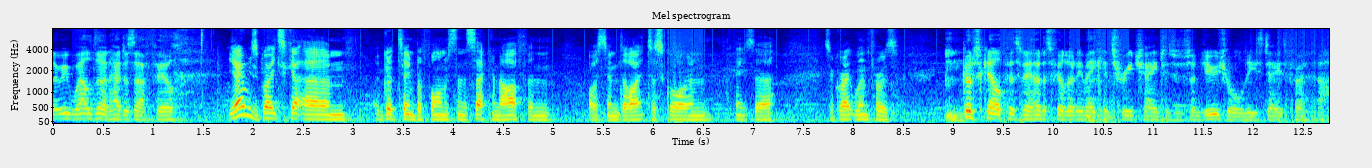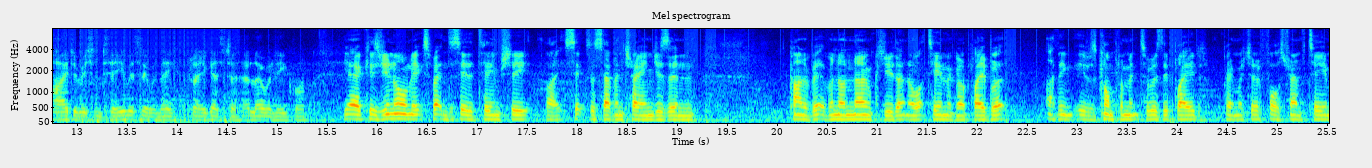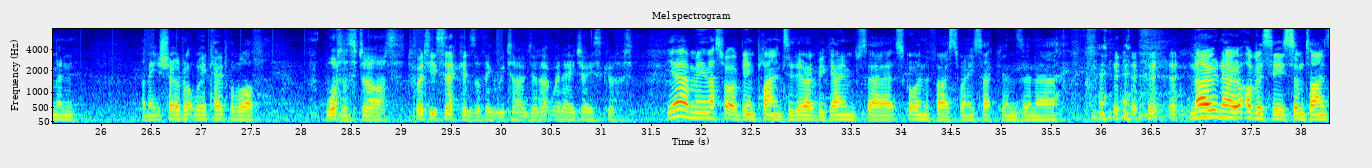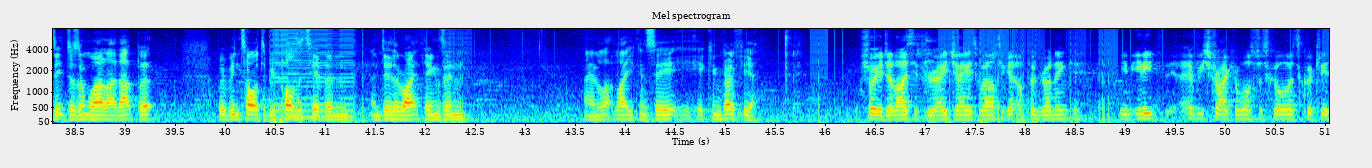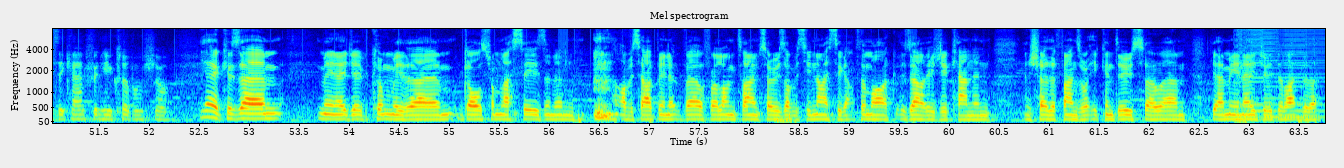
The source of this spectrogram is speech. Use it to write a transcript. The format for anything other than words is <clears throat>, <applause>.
Louis, well done. How does that feel? Yeah, it was great to get um, a good team performance in the second half, and obviously I'm delighted to score, and I think it's a, it's a great win for us. <clears throat> Good scalp, isn't it? Huddersfield only making three changes, which is unusual these days for a high division team, isn't it, when they play against a, a lower league one? Yeah, because you're normally expecting to see the team sheet like six or seven changes and kind of a bit of an unknown because you don't know what team they're going to play. But I think it was a compliment to us. They played pretty much a full strength team, and I think it showed what we're capable of. What a start. 20 seconds, I think we timed it up when AJ scored. Yeah, I mean that's what we've been planning to do every game, so uh, score the first 20 seconds. And uh, <laughs> no, no, obviously sometimes it doesn't work like that, but we've been told to be positive and, and do the right things, and and like you can see, it, it can go for you. I'm sure you're delighted for AJ as well to get up and running. You, you need every striker wants to score as quickly as they can for a new club, I'm sure. Yeah, because um, me and AJ have come with um, goals from last season, and <clears throat> obviously I've been at Vale for a long time, so it's obviously nice to get to the mark as early as you can and, and show the fans what you can do. So um, yeah, me and AJ are delighted with that.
